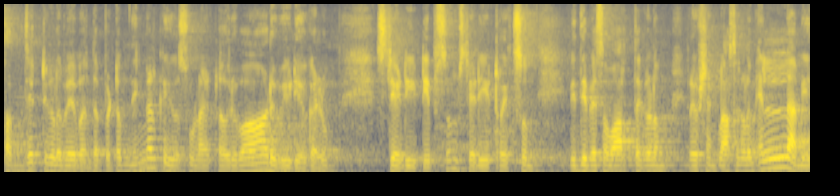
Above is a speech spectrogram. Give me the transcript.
സബ്ജക്റ്റുകളുമായി ബന്ധപ്പെട്ടും നിങ്ങൾക്ക് യൂസ്ഫുൾ ആയിട്ടുള്ള ഒരുപാട് വീഡിയോകളും സ്റ്റഡി ടിപ്സും സ്റ്റഡി ട്രിക്സും വിദ്യാഭ്യാസ വാർത്തകളും റിവിഷൻ ക്ലാസ്സുകളും എല്ലാം ഈ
